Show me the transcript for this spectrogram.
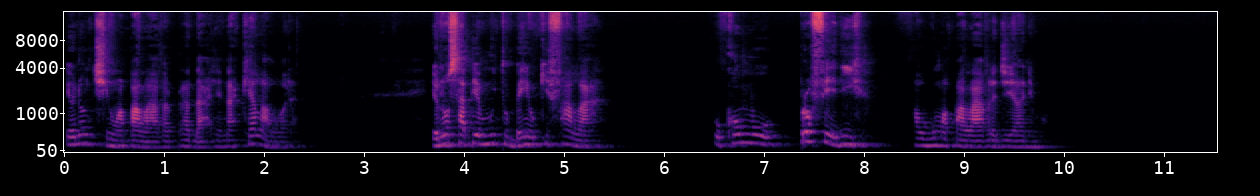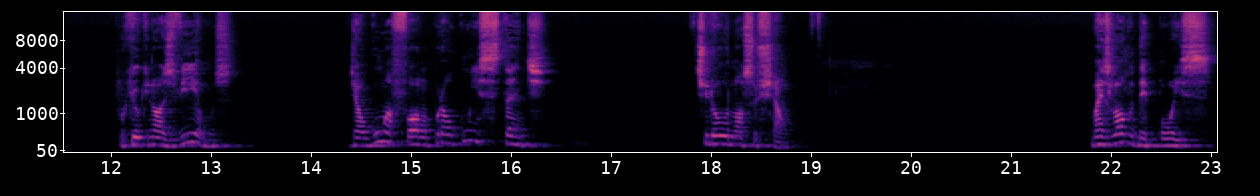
eu não tinha uma palavra para dar-lhe naquela hora. Eu não sabia muito bem o que falar, o como proferir alguma palavra de ânimo. Porque o que nós víamos, de alguma forma, por algum instante, tirou o nosso chão. Mas logo depois,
